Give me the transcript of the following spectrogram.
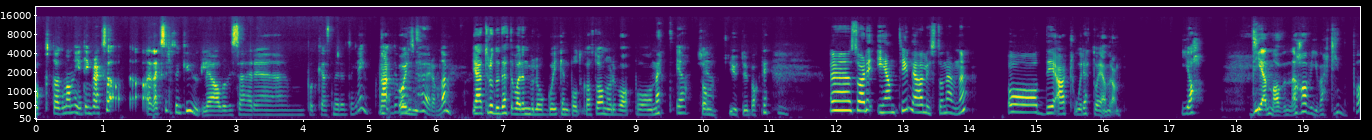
oppdager man nye ting. For det er ikke så, det er ikke så lett å google alle disse her podkastene rundt omkring. Du, Nei, du må liksom høre om dem. Jeg trodde dette var en vlogg og ikke en podkast òg, når du var på nett. Ja, Sånn YouTube-aktig. Mm. Eh, Så er det én til jeg har lyst til å nevne, og det er to rette og én vrang. ja. Det navnet har vi vært inne på.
